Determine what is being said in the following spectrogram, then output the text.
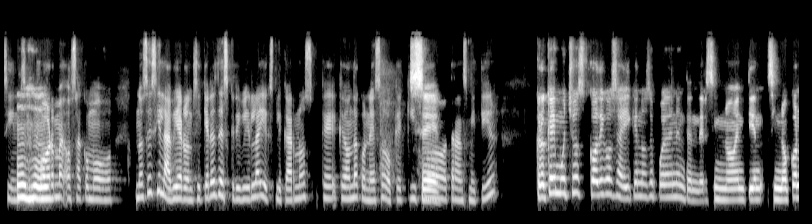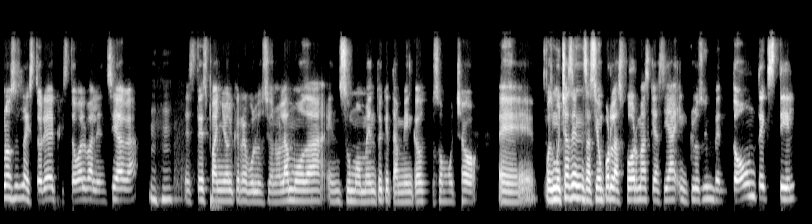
sin, forma, o sea, como, no sé si la vieron, si quieres describirla y explicarnos qué, qué onda con eso o qué quiso transmitir. Creo que hay muchos códigos ahí que no se pueden entender si no, si no conoces la historia de Cristóbal Valenciaga, este español que revolucionó la moda en su momento y que también causó mucho eh, pues mucha sensación por las formas que hacía, incluso inventó un textil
